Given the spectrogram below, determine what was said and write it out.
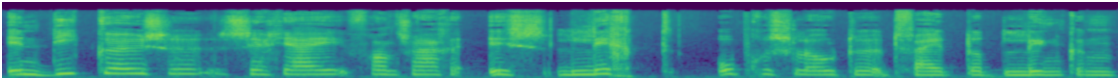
in die keuze, zeg jij, Frans Wagen, is licht opgesloten het feit dat Lincoln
